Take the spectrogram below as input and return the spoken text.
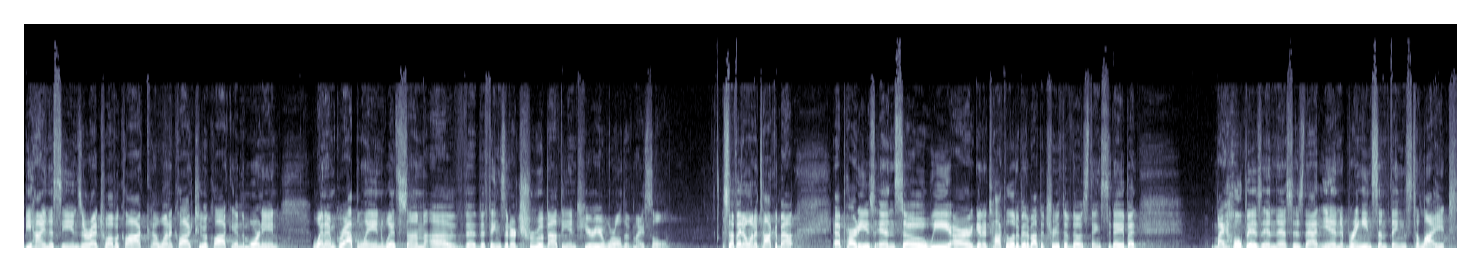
behind the scenes or at 12 o'clock, uh, 1 o'clock, 2 o'clock in the morning when I'm grappling with some of the, the things that are true about the interior world of my soul. Stuff I don't want to talk about at parties. And so we are going to talk a little bit about the truth of those things today. But my hope is in this is that in bringing some things to light,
